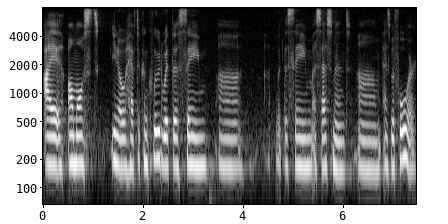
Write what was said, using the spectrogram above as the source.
I almost, you know, have to conclude with the same, uh, with the same assessment um, as before.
